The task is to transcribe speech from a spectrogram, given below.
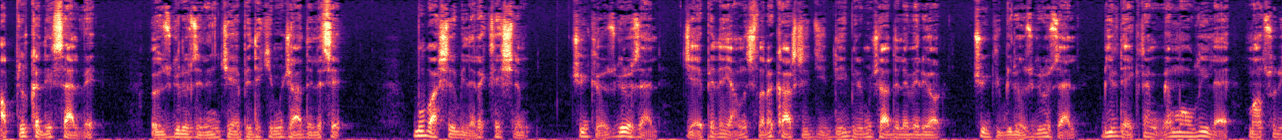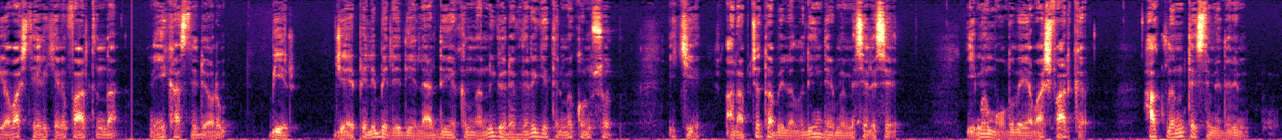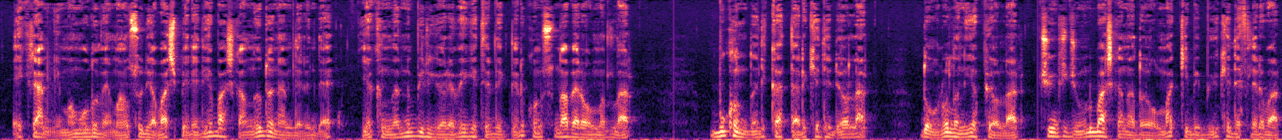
Abdülkadir Selvi, Özgür Özel'in CHP'deki mücadelesi. Bu başlığı bilerek seçtim. Çünkü Özgür Özel, CHP'de yanlışlara karşı ciddi bir mücadele veriyor. Çünkü bir Özgür Özel, bir de Ekrem İmamoğlu ile Mansur Yavaş tehlikenin farkında. Neyi kastediyorum? 1. CHP'li belediyelerde yakınlarını görevlere getirme konusu. 2. Arapça tabelaları indirme meselesi. İmamoğlu ve Yavaş farkı. Haklarını teslim edelim. Ekrem İmamoğlu ve Mansur Yavaş belediye başkanlığı dönemlerinde yakınlarını bir göreve getirdikleri konusunda haber olmadılar. Bu konuda dikkatli hareket ediyorlar. Doğru olanı yapıyorlar. Çünkü Cumhurbaşkanı adayı olmak gibi büyük hedefleri var.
